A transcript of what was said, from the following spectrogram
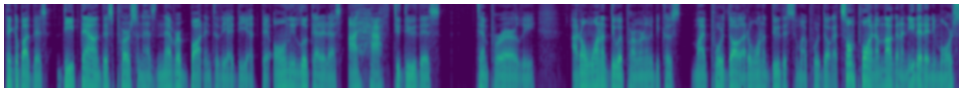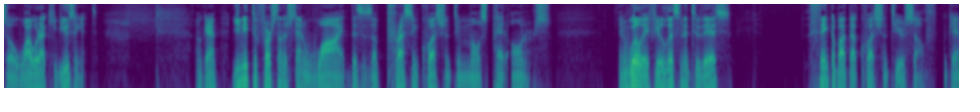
Think about this. Deep down, this person has never bought into the idea. They only look at it as I have to do this temporarily. I don't want to do it permanently because my poor dog, I don't want to do this to my poor dog. At some point, I'm not going to need it anymore. So why would I keep using it? Okay. You need to first understand why this is a pressing question to most pet owners. And Willie, if you're listening to this, think about that question to yourself. Okay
